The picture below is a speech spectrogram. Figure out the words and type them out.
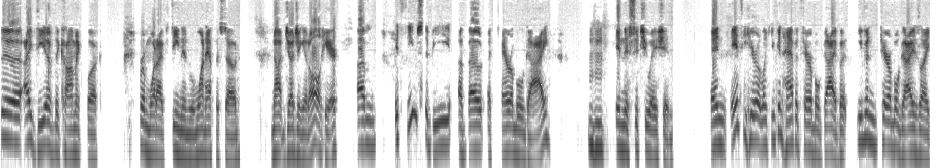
the idea of the comic book, from what I've seen in one episode, not judging at all here, um, it seems to be about a terrible guy hmm in this situation. And anti-hero, like you can have a terrible guy, but even terrible guys like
